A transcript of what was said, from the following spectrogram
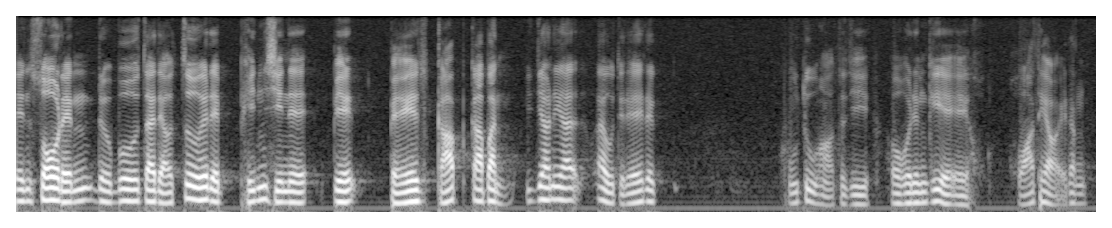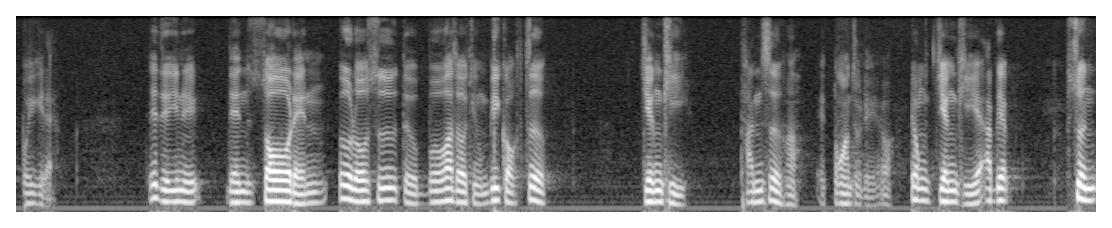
连苏联都无材料做迄个平行的平平甲甲板，伊只你爱爱有一个迄个弧度吼，就是互飞行机会滑跳会当飞起来。迄就因为连苏联、俄罗斯都无法度像美国做蒸汽弹射哈，会弹出来哦，用蒸汽的压力瞬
